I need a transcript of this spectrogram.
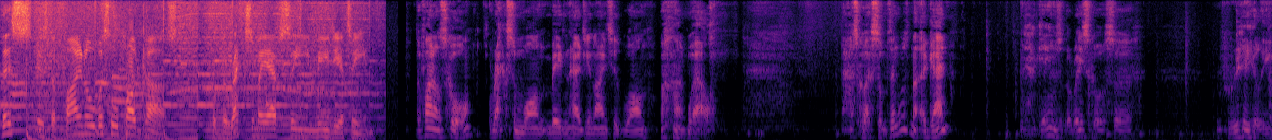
This is the Final Whistle podcast from the Wrexham AFC media team. The final score Wrexham 1, Maidenhead United 1. well, that's quite something, wasn't it? Again, games at the racecourse are really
